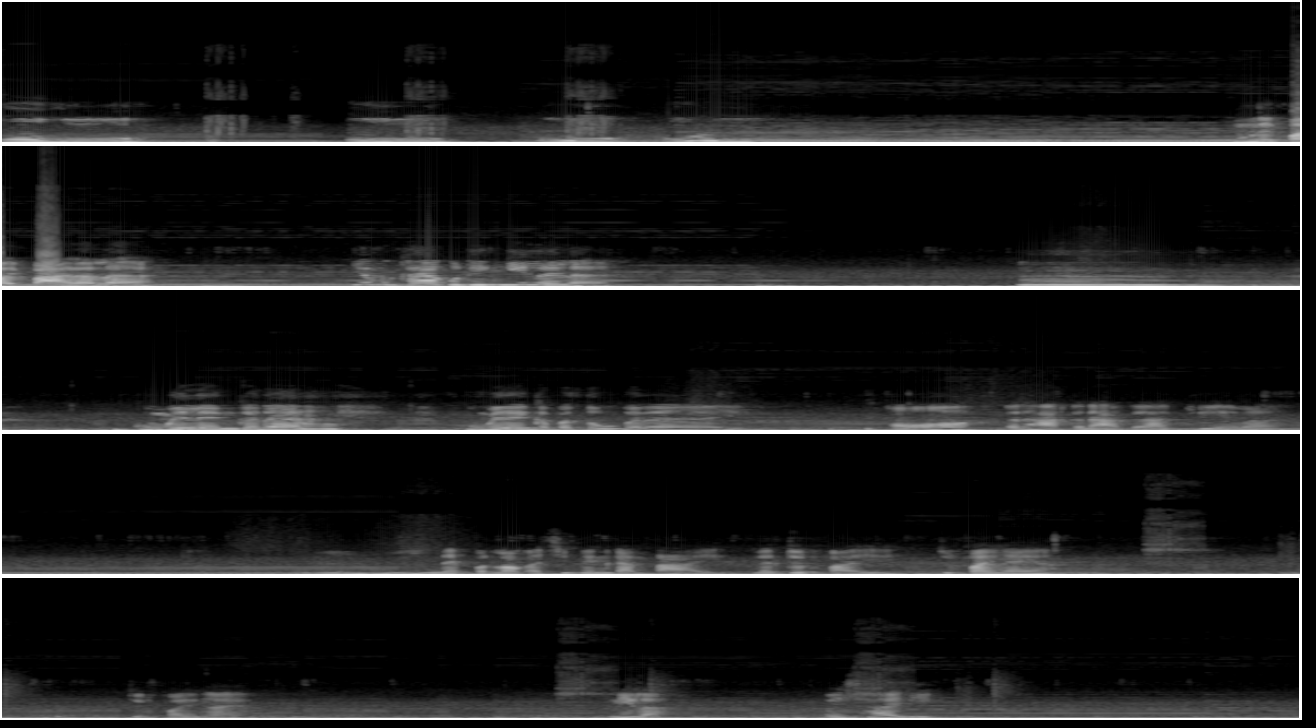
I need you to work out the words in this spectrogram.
อู้หูอู้อู้อู้มึงไม่ปล่อยป่าแล้วเหรอยังมึงฆ่ากูทิ้งงี้เลยเหรอกูไม่เล่นก็ได้ กูไม่เล่นกับประตูก็ได้ อ๋อกระดาษกระดาษกระดาษพี่ให้มา อืมได้ปลดล็อกอาชีพเมนการตาย แล้วจุดไฟ จุดไฟไงอะจุดไฟไงอะนี่แหละไม่ใช่ดิ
